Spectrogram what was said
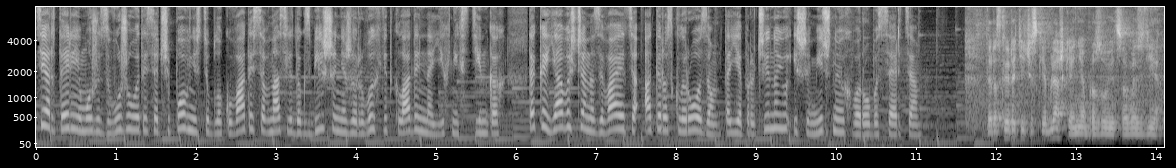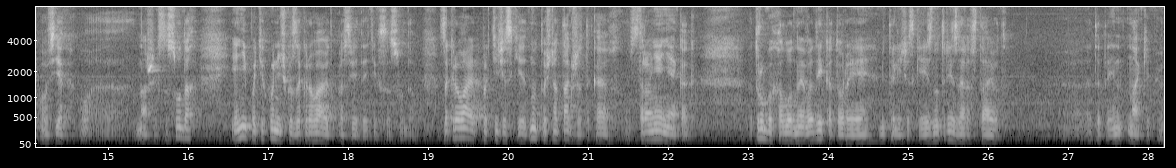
Ці артерії можуть звужуватися чи повністю блокуватися внаслідок збільшення жирових відкладень на їхніх стінках. Таке явище називається атеросклерозом та є причиною ішемічної хвороби серця. Атеросклеротические бляшки, они образуются везде, во всех э, наших сосудах, и они потихонечку закрывают просветы этих сосудов. Закрывают практически, ну, точно так же, такое сравнение, как трубы холодной воды, которые металлические, изнутри зарастают э, этой накипью.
